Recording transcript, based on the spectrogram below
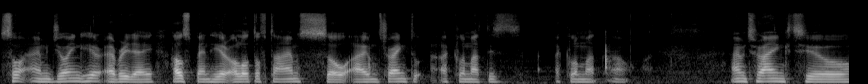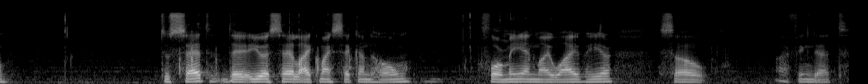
So I'm enjoying here every day. I'll spend here a lot of time, so I'm trying to acclimatize, acclimat, oh. I'm trying to to set the USA like my second home for me and my wife here. So I think that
